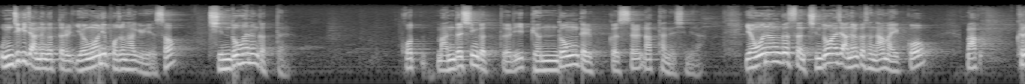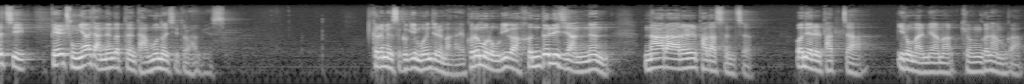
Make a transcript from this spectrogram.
움직이지 않는 것들을 영원히 보존하기 위해서 진동하는 것들, 곧 만드신 것들이 변동될 것을 나타내십니다. 영원한 것은 진동하지 않을 것은 남아 있고, 막, 그렇지, 별 중요하지 않는 것들은 다 무너지도록 하기 위해서. 그러면서 그게 뭔지를 말해요. 그러므로 우리가 흔들리지 않는 나라를 받았은 즉, 은혜를 받자, 이로 말미암아 경건함과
